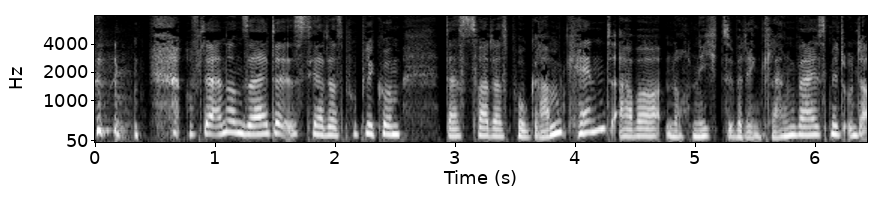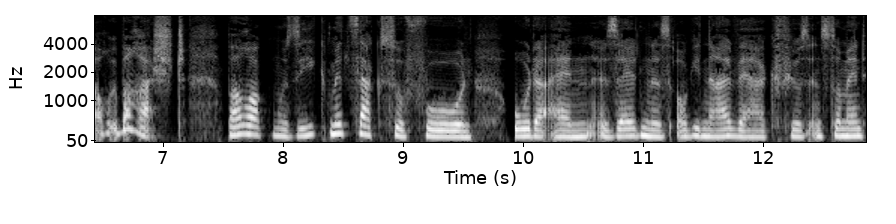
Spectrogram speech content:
Auf der anderen Seite ist ja das Publikum, das zwar das Programm kennt, aber noch nichts über den Klang weiß, mitunter auch überrascht. Barockmusik mit Saxophon oder ein seltenes Originalwerk fürs Instrument.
